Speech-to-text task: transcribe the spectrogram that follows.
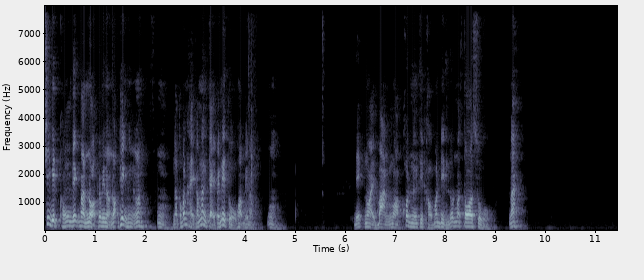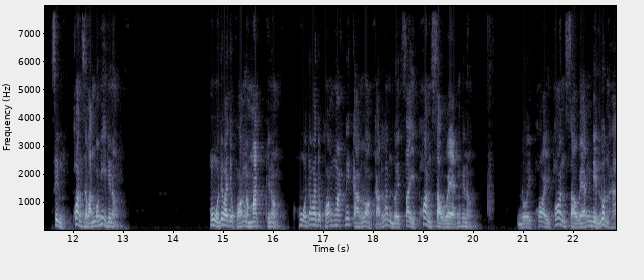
ชีวิตของเด็กบ้านนอกนะพี่น้องเนาะเพลงหนึ่งเนาะอืมแล้วก็มันให้กำลังใจไปในตัวความพี่น้องอืมเด็กน้อยบ้านนอกคนหนึ่งที่เขามาดิ่นรถมาต่อสู้นะซึ่งพรสวรรค์บ่มีพี่น้องหูแต่ว่าเจ้าของน่ะมักพี่น้องหูแต่ว่าเจ้าของมักในการร้องการล่ำโดยใส่พรแสวงพี่น้องโดยพ่อยพรแสวงดิ่นล้นหา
